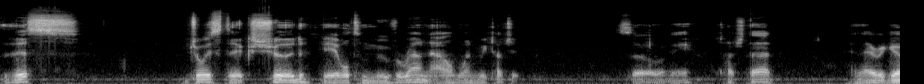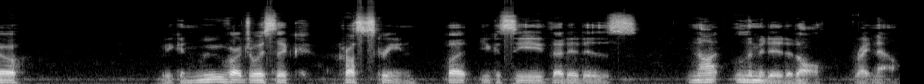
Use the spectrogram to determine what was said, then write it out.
this joystick should be able to move around now when we touch it. So let me touch that, and there we go. We can move our joystick across the screen, but you can see that it is not limited at all right now.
